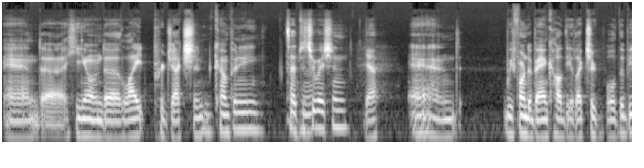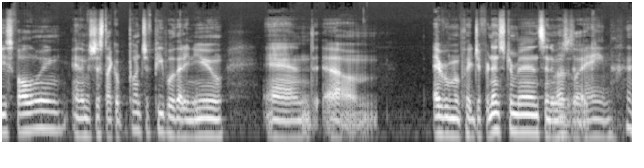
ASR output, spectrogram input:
and uh, he owned a light projection company type situation. Yeah. And we formed a band called the Electric Wildebeest Following, and it was just like a bunch of people that he knew. And um, everyone played different instruments, and it Love was the like name.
